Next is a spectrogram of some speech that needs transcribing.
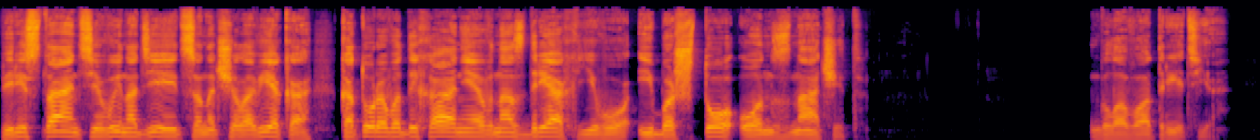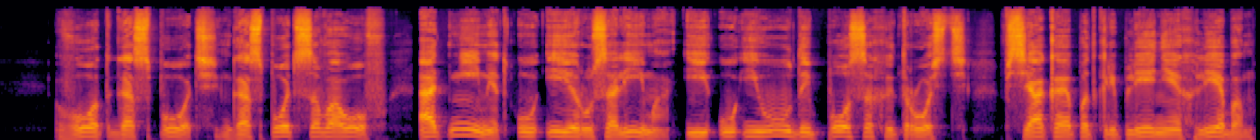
Перестаньте вы надеяться на человека, которого дыхание в ноздрях его, ибо что он значит? Глава третья. Вот Господь, Господь Саваоф, отнимет у Иерусалима и у Иуды посох и трость, всякое подкрепление хлебом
